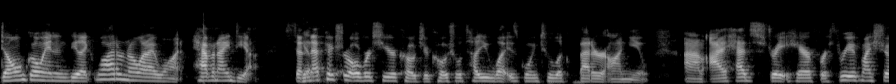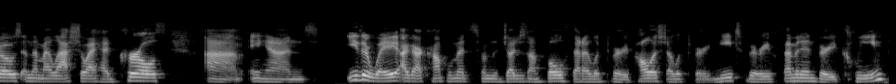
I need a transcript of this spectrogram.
don't go in and be like well i don't know what i want. Have an idea. Send Yep. that picture over to your coach. Your coach will tell you what is going to look better on you. Um, i had straight hair for three of my shows and then my last show i had curls. Um, and either way i got compliments from the judges on both that i looked very polished i looked very neat very feminine very clean.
